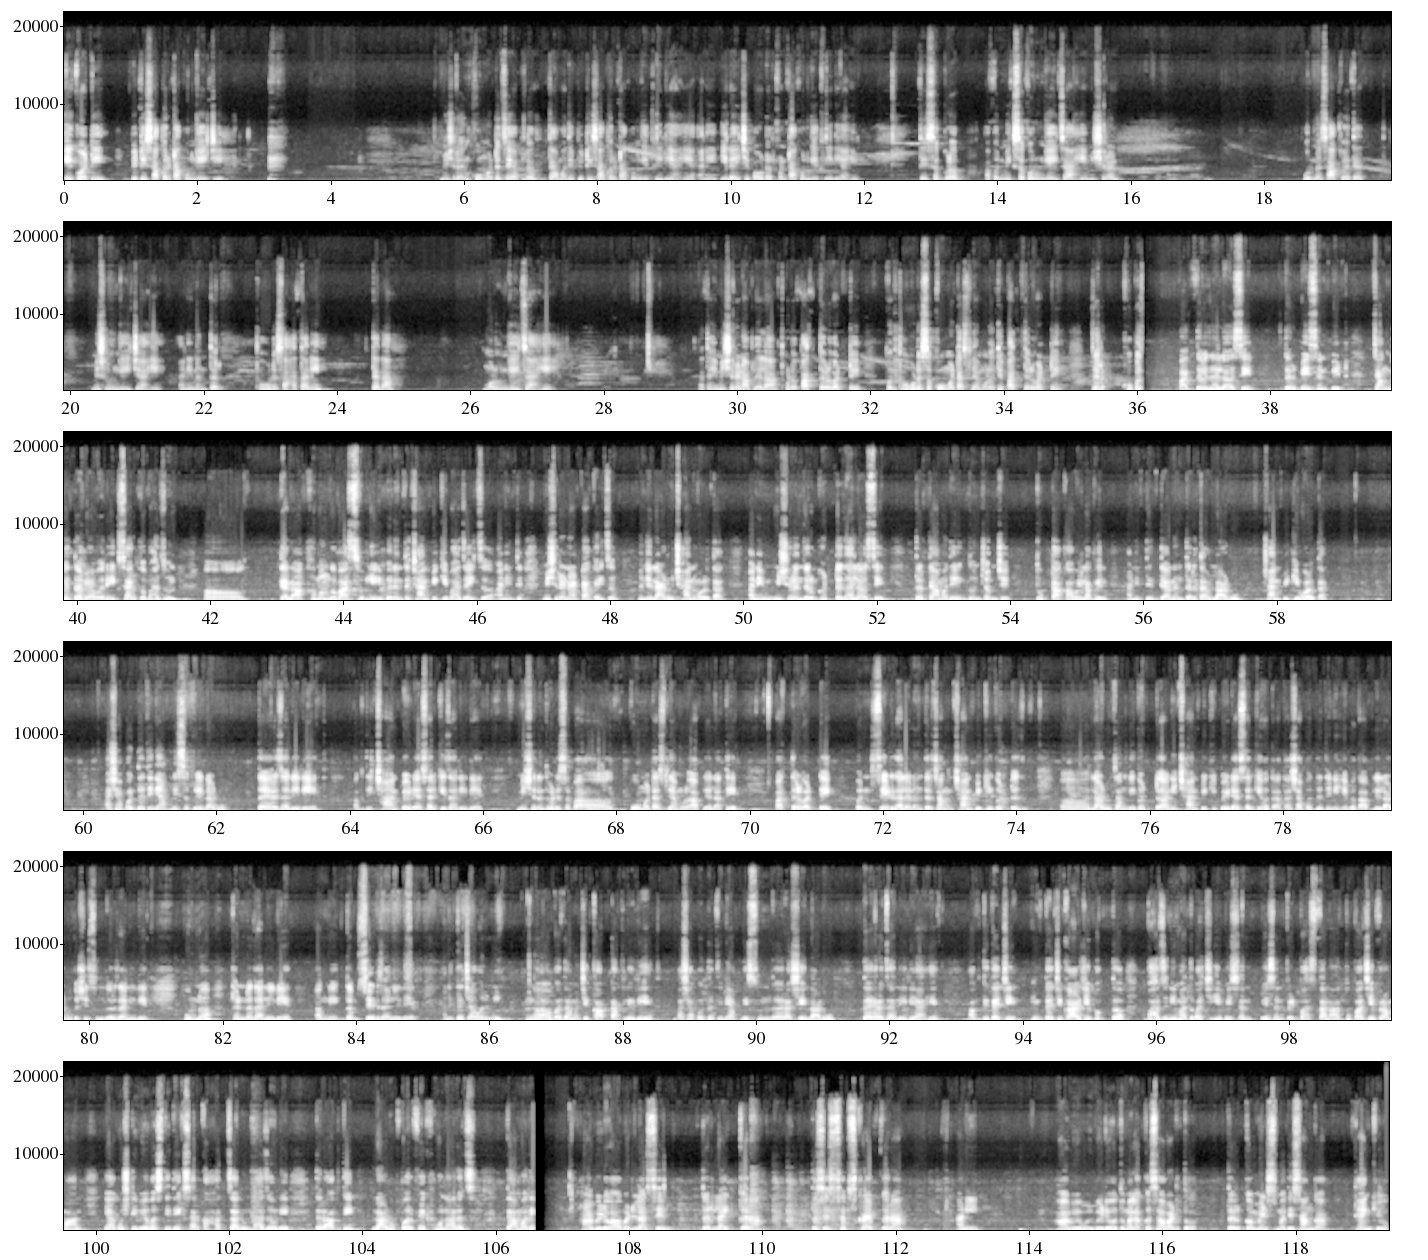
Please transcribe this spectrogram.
एक वाटी पिठी साखर टाकून घ्यायची. मिश्रण कोमटच आहे आपलं. त्यामध्ये पिठी साखर टाकून घेतलेली आहे आणि इलायची पावडर पण टाकून घेतलेली आहे. ते सगळं आपण मिक्स करून घ्यायचं आहे मिश्रण. पूर्ण साखर त्यात मिसळून घ्यायची आहे आणि नंतर थोडंसं हाताने त्याला मळून घ्यायचं आहे. आता हे मिश्रण आपल्याला थोडं पातळ वाटते पण थोडंसं कोमट असल्यामुळं ते पातळ वाटते जर खूपच पातळ झालं असेल तर बेसन पीठ चांगलं तव्यावर एकसारखं भाजून त्याला खमंग वास येईपर्यंत छानपैकी भाजायचं आणि ते मिश्रणात टाकायचं. म्हणजे लाडू छान वळतात. आणि मिश्रण जर घट्ट झालं असेल तर त्यामध्ये एक दोन चमचे तूप टाकावे लागेल आणि ते त्यानंतर त्या लाडू छानपैकी वळतात. अशा पद्धतीने आपले सगळे लाडू तयार झालेले आहेत. अगदी छान पेड्यासारखे झालेले आहेत. मिश्रण थोडंसं पा कोमट असल्यामुळं आपल्याला ते पातळ वाटते पण सेट झाल्यानंतर चांग छानपैकी घट्ट लाडू चांगले घट्ट आणि छानपैकी पेड्यासारखे होतात. अशा पद्धतीने हे बघा आपले लाडू कसे सुंदर झालेले आहेत. पूर्ण थंड झालेले आहेत. अगदी एकदम सेट झालेले आहेत. आणि त्याच्यावर मी बदामाचे काप टाकलेले आहेत. अशा पद्धतीने आपले सुंदर असे लाडू तयार झालेले आहेत. अगदी त्याची त्याची काळजी फक्त भाजणी महत्त्वाची आहे. बेसन बेसनपीठ भाजताना तुपाचे प्रमाण या गोष्टी व्यवस्थित एकसारखा हात चालून भाजवले तर अगदी लाडू परफेक्ट होणारच. त्यामध्ये हा व्हिडिओ आवडला असेल तर लाईक करा तसेच सबस्क्राईब करा आणि हा व्हिडिओ तुम्हाला कसा वाटतो तर कमेंट्समध्ये सांगा. Thank you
